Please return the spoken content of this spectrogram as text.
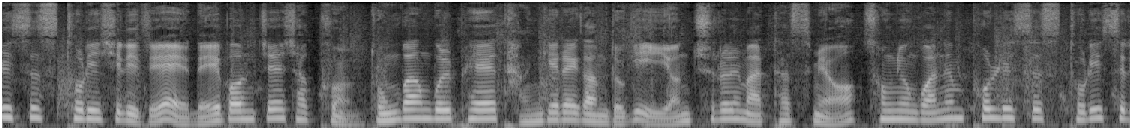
폴리스 스토리 시리즈의 네 번째 작품 동방불패의 당계례 감독이 연출을 맡았으며 성룡과는 폴리스 스토리 3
